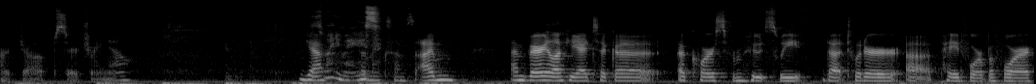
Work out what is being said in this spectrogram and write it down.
art job search right now. Yeah, So anyways. that makes sense. I'm I'm very lucky. I took a, a course from Hootsuite that Twitter uh, paid for before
